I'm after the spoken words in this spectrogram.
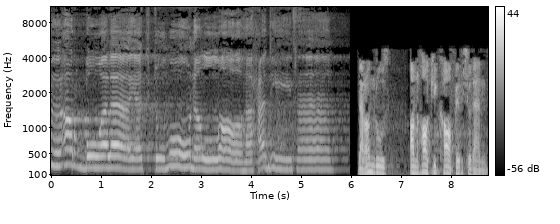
الارض ولا يكتمون الله حدیثا. در آن روز آنها که کافر شدند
